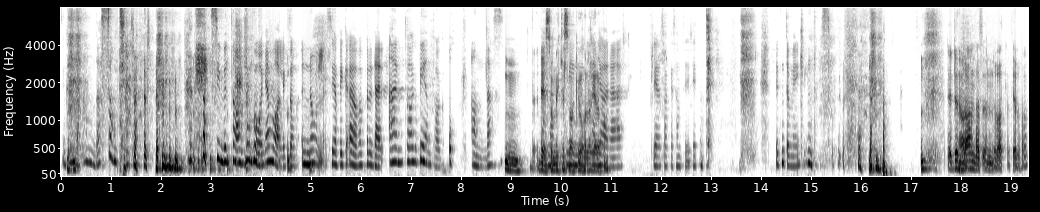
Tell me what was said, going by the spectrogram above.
Jag kunde andas samtidigt. Simultanförmågan var liksom noll. Så jag fick öva på det där armtag, bentag och andas. Mm. Det är så mycket saker att hålla reda på. kan göra flera saker samtidigt. Vet inte. om jag är kvinna. Så. det är dumt ja. att andas under vattnet i alla fall.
